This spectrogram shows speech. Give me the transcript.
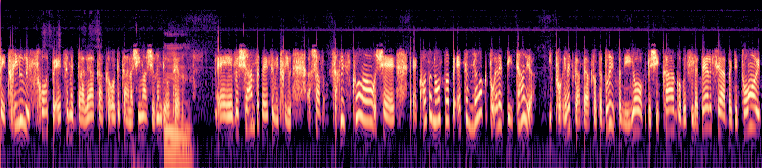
והתחילו לסחוט בעצם את בעלי הקרקעות, את האנשים העשירים ביותר. Mm. אה, ושם זה בעצם התחיל. עכשיו, צריך לזכור שקוזה נוסטרה בעצם לא רק פועלת באיטליה, היא פועלת גם בארצות הברית, בניו יורק, בשיקגו, בפילדלפיה, בדטרויט,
